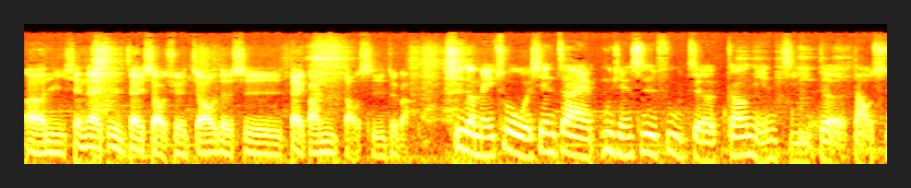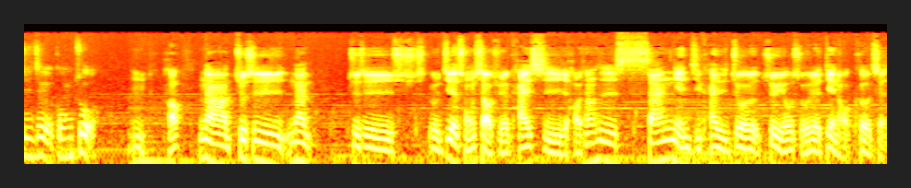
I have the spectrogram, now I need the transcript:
呃，你现在是在小学教的是代班导师，对吧？是的，没错。我现在目前是负责高年级的导师这个工作。嗯，好，那就是那就是我记得从小学开始，好像是三年级开始就就有所谓的电脑课程。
